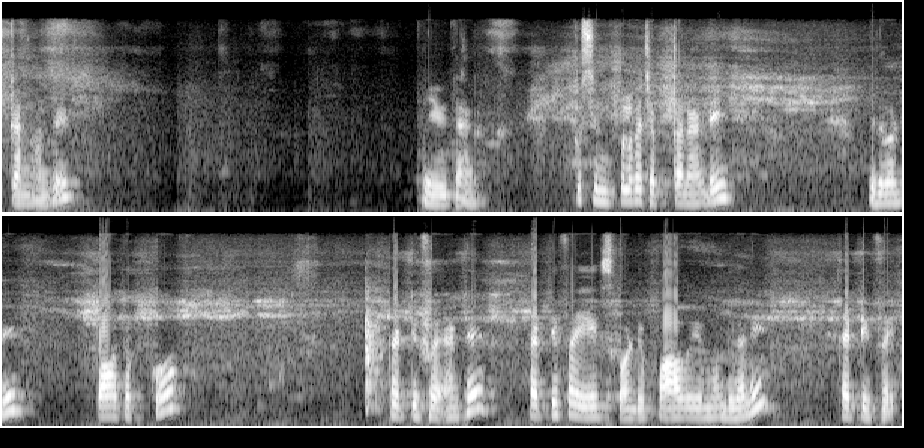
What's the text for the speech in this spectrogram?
ఇక్కడ నుండి ఈ విధంగా. ఒక సింపుల్గా చెప్తానండి. ఇదిగోండి. పావు తక్కువ థర్టీ ఫైవ్. అంటే థర్టీ ఫైవ్ వేసుకోండి. పావు ఏముంది కానీ థర్టీ ఫైవ్.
